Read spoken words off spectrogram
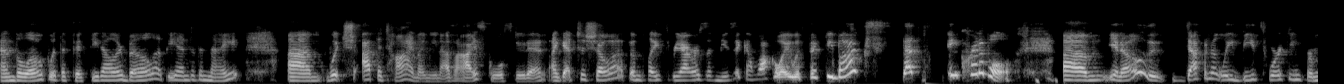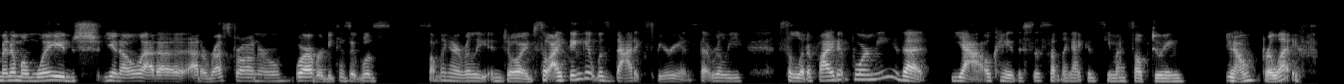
envelope with a $50 bill at the end of the night um, which at the time i mean as a high school student i get to show up and play three hours of music and walk away with 50 bucks. That's incredible. Um, you know definitely beats working for minimum wage you know at a at a restaurant or wherever because it was something i really enjoyed. So i think it was that experience that really solidified it for me that yeah okay this is something i can see myself doing you know for life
